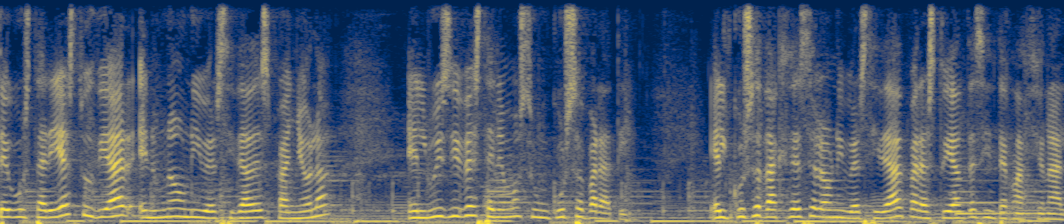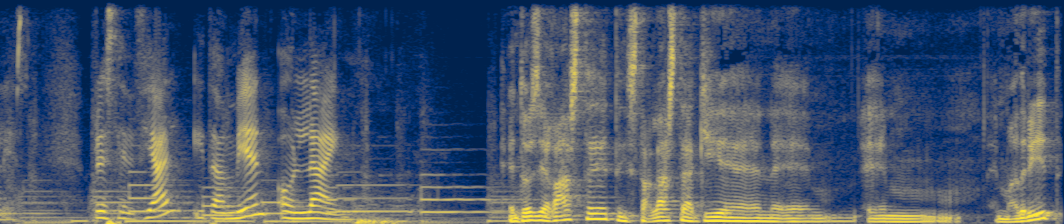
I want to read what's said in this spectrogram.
¿Te gustaría estudiar en una universidad española? En Luis Vives tenemos un curso para ti, el curso de acceso a la universidad para estudiantes internacionales, presencial y también online. Entonces llegaste, te instalaste aquí en, en, Madrid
